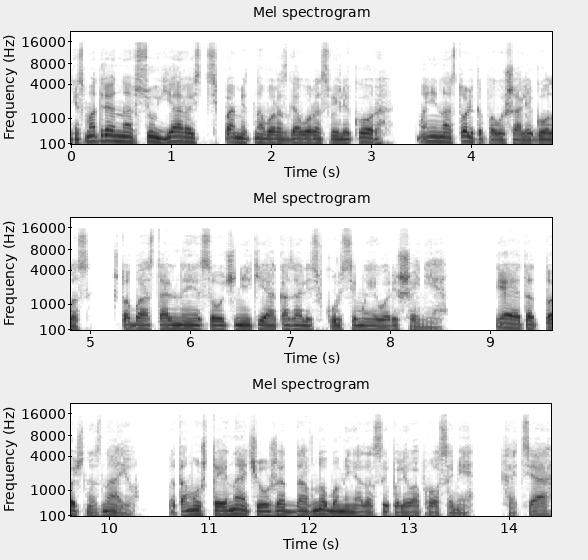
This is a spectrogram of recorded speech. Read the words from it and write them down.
Несмотря на всю ярость памятного разговора с Великор, мы не настолько повышали голос, чтобы остальные соученики оказались в курсе моего решения. Я это точно знаю, потому что иначе уже давно бы меня засыпали вопросами. Хотя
